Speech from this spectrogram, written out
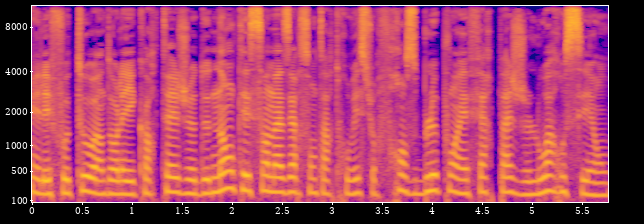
Et les photos hein, dans les cortèges de Nantes et Saint-Nazaire sont à retrouver sur francebleu.fr, page Loire-Océan.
